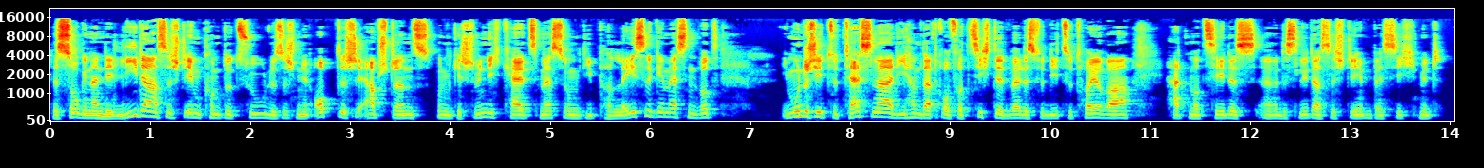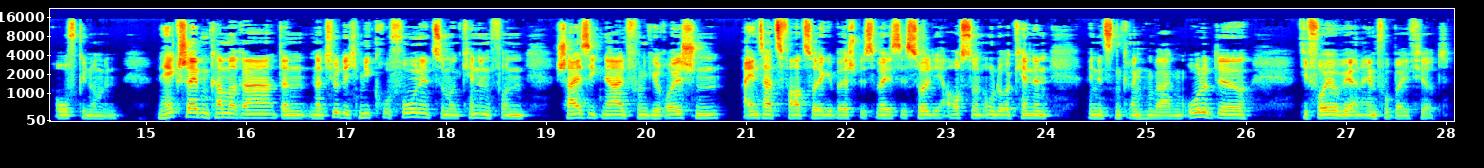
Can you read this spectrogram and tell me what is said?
Das sogenannte LIDAR-System kommt dazu. Das ist eine optische Abstands- und Geschwindigkeitsmessung, die per Laser gemessen wird. Im Unterschied zu Tesla, die haben darauf verzichtet, weil es für die zu teuer war, hat Mercedes äh, das LIDAR-System bei sich mit aufgenommen. Eine Heckscheibenkamera, dann natürlich Mikrofone zum Erkennen von Schallsignalen, von Geräuschen, Einsatzfahrzeuge beispielsweise sollte auch so ein Auto erkennen, wenn jetzt ein Krankenwagen oder der, die Feuerwehr an einem vorbeiführt.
